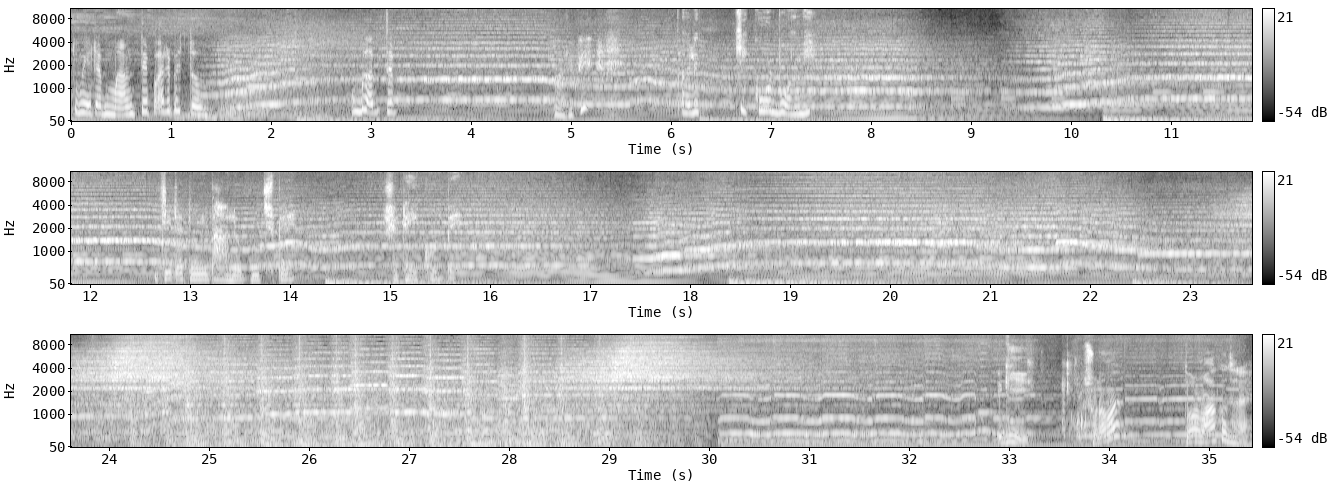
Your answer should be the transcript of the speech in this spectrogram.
তুমি এটা মানতে পারবে তো? মানতে পারবে? তাহলে কি করব আমি? যেটা তুমি ভালো বুঝবে সেটাই করবে। কি? শোনো মা। তোমার মা কোথায়?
